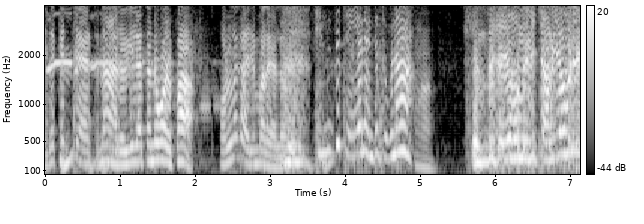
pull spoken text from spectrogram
ഇതൊക്കെ ചേട്ടന് ആരോഗ്യമില്ലാത്തന്റെ കുഴപ്പാ. ഉള്ള കാര്യം പറയാലോ. എന്ത് ചെയ്യാൻ എന്റെ സുഗുണ? എന്ത് ചെയ്യണമെന്ന് എനിക്കറിയാമടി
